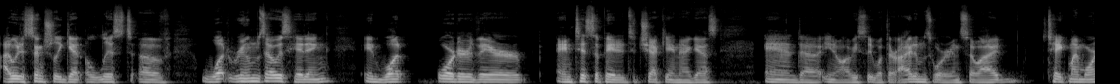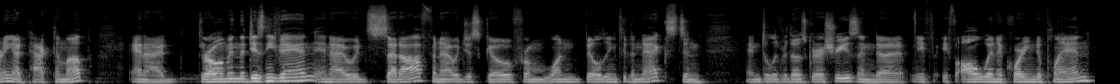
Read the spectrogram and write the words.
I would essentially get a list of what rooms I was hitting, in what order they're anticipated to check in, I guess, and uh, you know obviously what their items were. And so I'd take my morning, I'd pack them up, and I'd throw them in the Disney van, and I would set off, and I would just go from one building to the next, and and deliver those groceries. And uh, if if all went according to plan,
